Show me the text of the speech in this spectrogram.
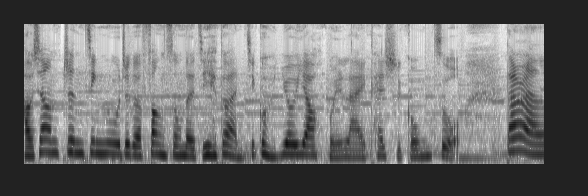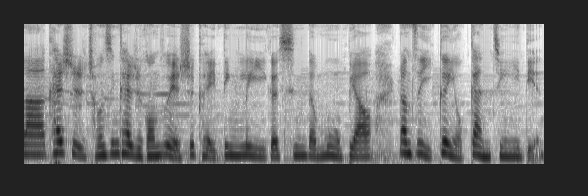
好像正进入这个放松的阶段，结果又要回来开始工作。当然啦，开始重新开始工作也是可以订立一个新的目标，让自己更有干劲一点。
